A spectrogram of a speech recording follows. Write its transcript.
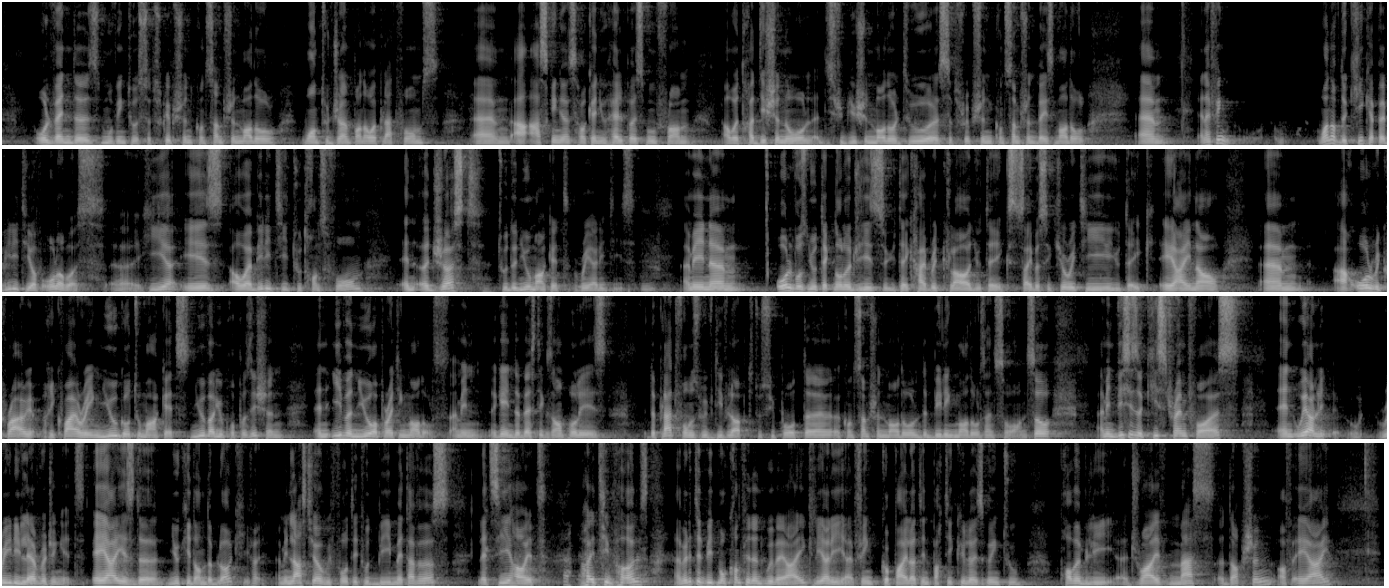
all vendors moving to a subscription consumption model want to jump on our platforms, um, are asking us, "How can you help us move from our traditional distribution model to a subscription consumption-based model?" Um, and I think one of the key capabilities of all of us uh, here is our ability to transform and adjust to the new market realities. Mm. I mean, um, all those new technologies, you take hybrid cloud, you take cybersecurity, you take AI now, um, are all requiring new go-to-markets, new value proposition, and even new operating models. I mean, again, the best example is the platforms we've developed to support uh, a consumption model, the billing models, and so on. So I mean, this is a key strength for us, and we are really leveraging it. AI is the new kid on the block. I mean, last year, we thought it would be metaverse. Let's see how it how it evolves. I'm a little bit more confident with AI. Clearly, I think Copilot in particular is going to probably uh, drive mass adoption of AI.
